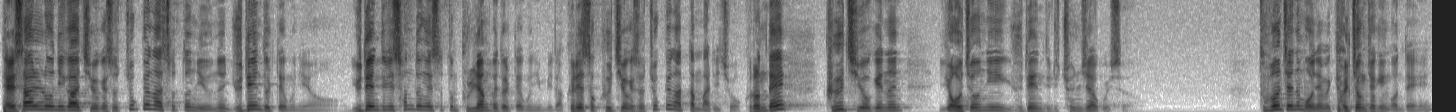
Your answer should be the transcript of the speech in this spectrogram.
데살로니가 지역에서 쫓겨났었던 이유는 유대인들 때문이에요. 유대인들이 선동했었던 불량배들 때문입니다. 그래서 그 지역에서 쫓겨났단 말이죠. 그런데 그 지역에는 여전히 유대인들이 존재하고 있어요. 두 번째는 뭐냐면 결정적인 건데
